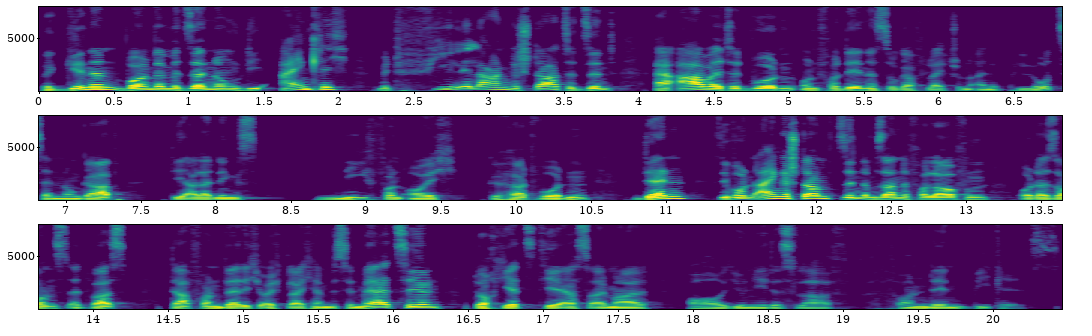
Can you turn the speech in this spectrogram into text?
Beginnen wollen wir mit Sendungen, die eigentlich mit viel Elan gestartet sind, erarbeitet wurden und vor denen es sogar vielleicht schon eine Pilotsendung gab, die allerdings nie von euch gehört wurden, denn sie wurden eingestampft, sind im Sande verlaufen oder sonst etwas. Davon werde ich euch gleich ein bisschen mehr erzählen, doch jetzt hier erst einmal All You Need Is Love von den Beatles.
